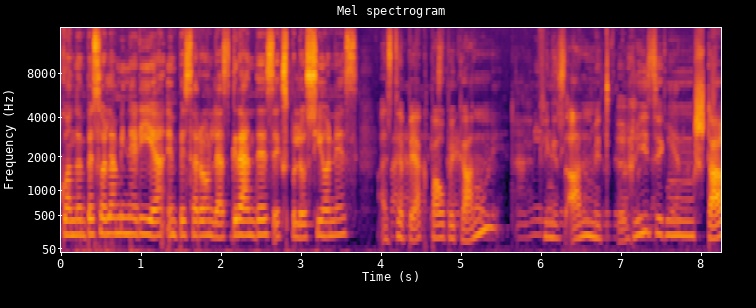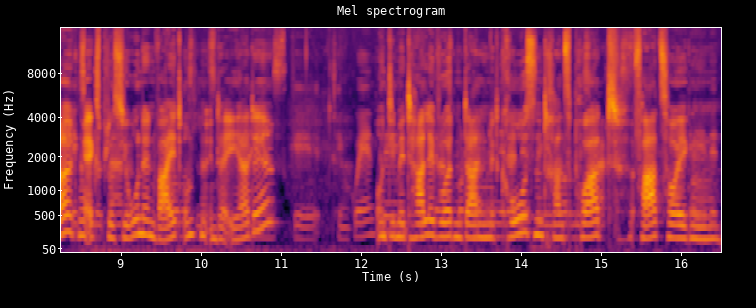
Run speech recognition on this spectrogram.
cuando empezó la minería, empezaron las grandes explosiones. Als der Bergbau begann, fing es an mit riesigen, starken Explosionen weit unten in der Erde. Und die Metalle wurden dann mit großen Transportfahrzeugen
